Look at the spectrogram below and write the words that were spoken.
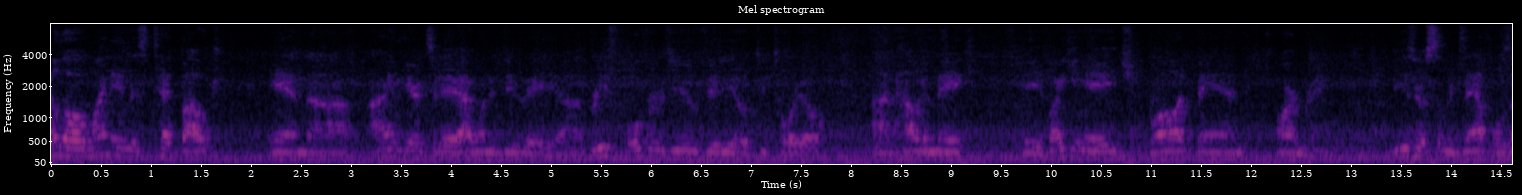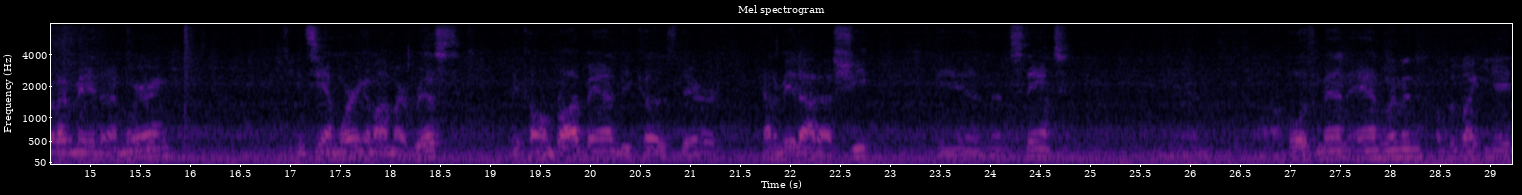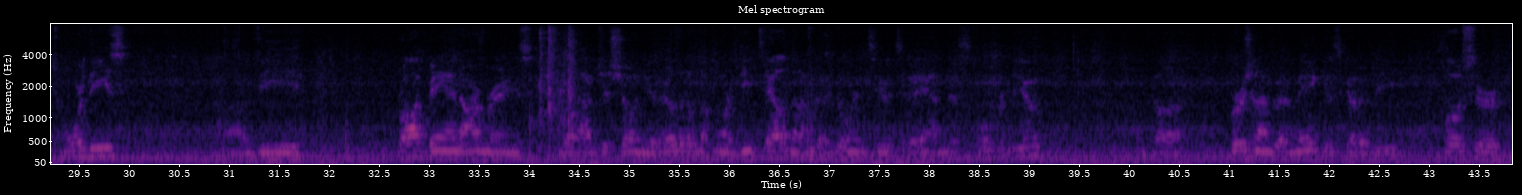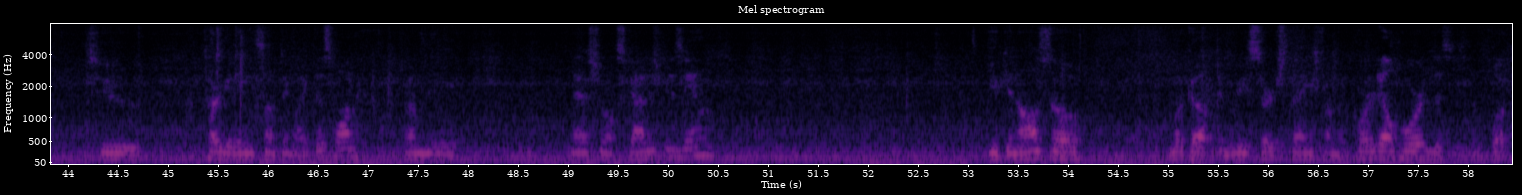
Hello, my name is Ted Bauk, and uh, I am here today. I want to do a uh, brief overview video tutorial on how to make a Viking Age broadband arm ring. These are some examples that I've made that I'm wearing. As you can see, I'm wearing them on my wrist. They call them broadband because they're kind of made out of sheet and then stamped both men and women of the Viking Age wore these. Uh, the broadband arm rings that I've just shown you, they're a little bit more detailed than I'm going to go into today on this overview. The version I'm going to make is going to be closer to targeting something like this one from the National Scottish Museum. You can also look up and research things from the Cuerdale Hoard. This is the book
